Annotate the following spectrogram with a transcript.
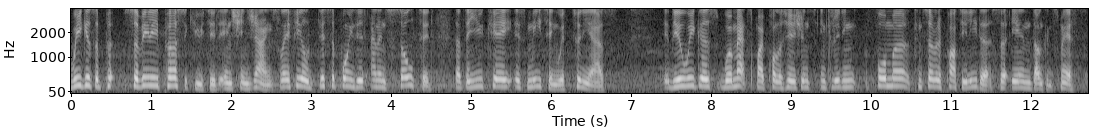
Uyghurs are severely persecuted in Xinjiang, so they feel disappointed and insulted that the UK is meeting with Tuniyaz. The Uyghurs were met by politicians, including former Conservative Party leader Sir Ian Duncan Smith.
